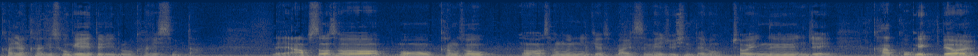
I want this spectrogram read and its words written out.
간략하게 소개해드리도록 하겠습니다. 네, 앞서서 뭐 강석 어, 상무님께서 말씀해주신 대로 저희는 이제 각 고객별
